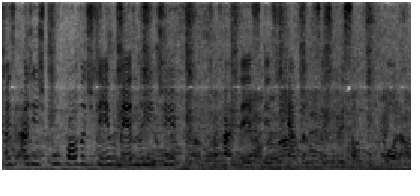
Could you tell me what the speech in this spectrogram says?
Mas a gente, por falta de tempo mesmo, a gente só faz esse mesmo, que é a dança, a expressão corporal.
